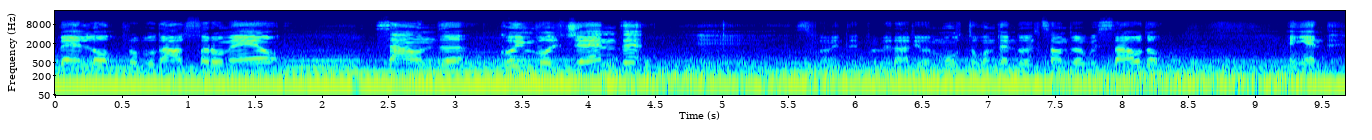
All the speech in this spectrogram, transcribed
bello proprio da Alfa Romeo. Sound coinvolgente. Sicuramente il proprietario è molto contento del sound di quest'auto. E niente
